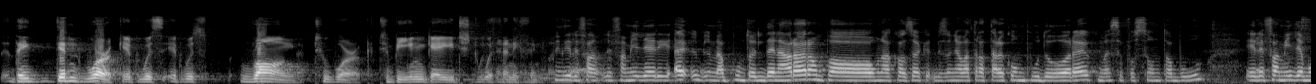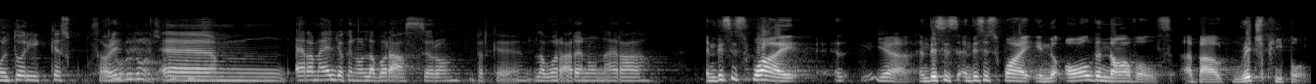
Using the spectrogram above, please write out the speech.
they didn't work. It was, it was wrong to work, to be engaged with anything like Quindi le, fa- le, famiglie, eh, appunto il denaro era un po' una cosa che bisognava trattare con pudore, come se fosse un tabù, e le famiglie molto ricche, sorry, no, no, no, ehm, era meglio che non lavorassero, perché lavorare non era... And this is why, yeah, and this is, and this is why in all the novels about rich people,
